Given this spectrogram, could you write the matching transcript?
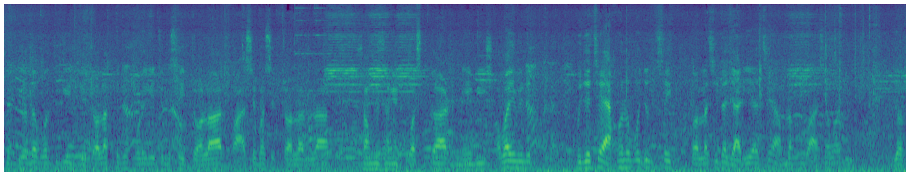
সত্যি কথা বলতে কি যে ট্রলার থেকে পড়ে গেছিল সেই ট্রলার বা আশেপাশের ট্রলাররা সঙ্গে সঙ্গে কোস্টগার্ড নেভি সবাই মিলে খুঁজেছে। এখনও পর্যন্ত সেই তল্লাশিটা জারি আছে। আমরা খুব আশাবাদী যত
